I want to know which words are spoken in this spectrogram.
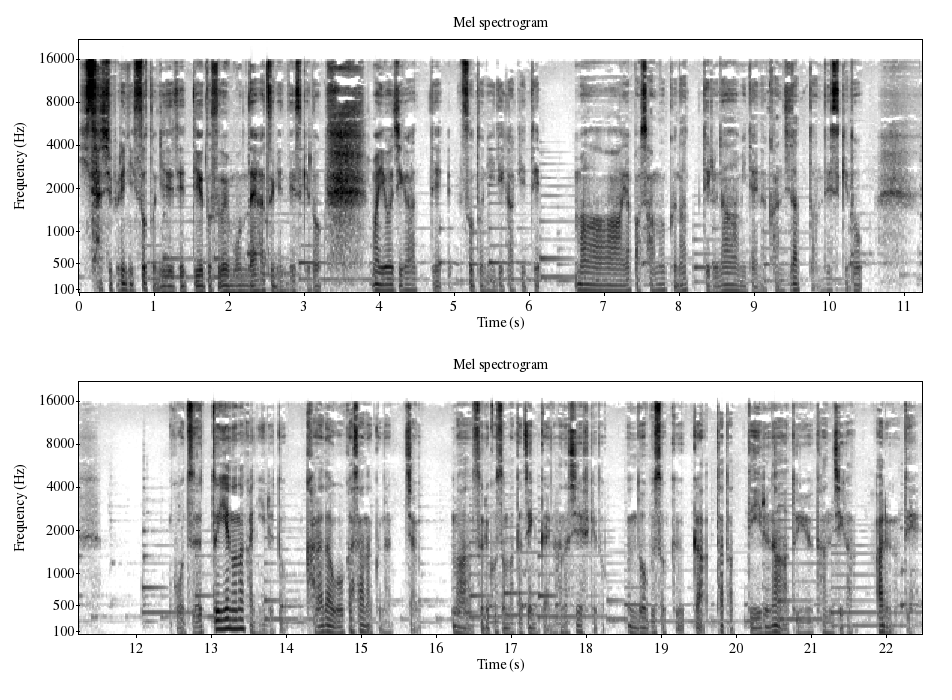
久しぶりに外に出てっていうとすごい問題発言ですけど、まあ用事があって外に出かけて、まあやっぱ寒くなってるなみたいな感じだったんですけど、こうずっと家の中にいると体を動かさなくなっちゃう。まあそれこそまた前回の話ですけど、運動不足がたたっているなという感じがあるので、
